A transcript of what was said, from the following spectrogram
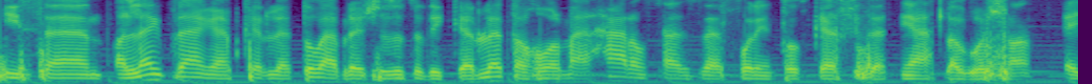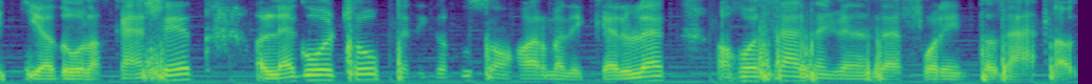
hiszen a legdrágább kerület továbbra is az ötödik kerület, ahol már 300 ezer forintot kell fizetni átlagosan egy kiadó lakásért, a legolcsóbb pedig a 23. kerület, ahol 140 ezer forint az átlag.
